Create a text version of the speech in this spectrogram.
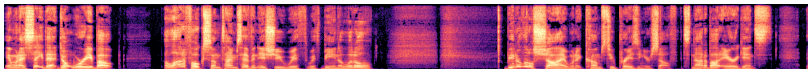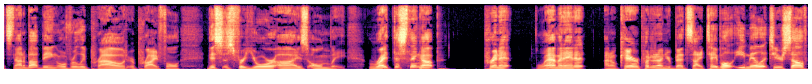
And when I say that, don't worry about. A lot of folks sometimes have an issue with with being a little being a little shy when it comes to praising yourself. It's not about arrogance. It's not about being overly proud or prideful. This is for your eyes only. Write this thing up, print it, laminate it, I don't care. Put it on your bedside table, email it to yourself,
